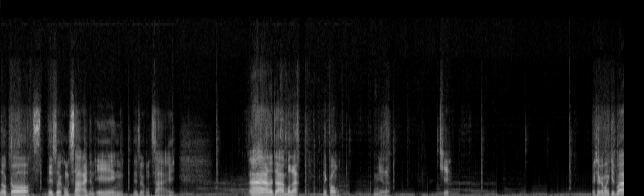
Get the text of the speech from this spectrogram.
แล้วก็ในส่วนของสายนั่นเอง ในส่วนของสาย อ่า น่าจะหมดละ ในกล่องไม่มีละโอเคคือฉันกำลังคิดว่า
